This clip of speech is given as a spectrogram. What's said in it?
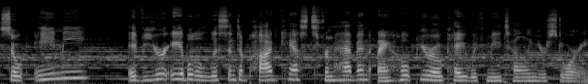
So Aimee, if you're able to listen to podcasts from heaven, I hope you're okay with me telling your story.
